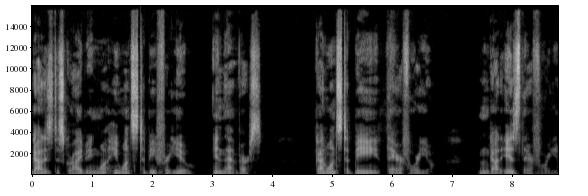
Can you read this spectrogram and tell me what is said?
God is describing what he wants to be for you in that verse. God wants to be there for you. And God is there for you.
